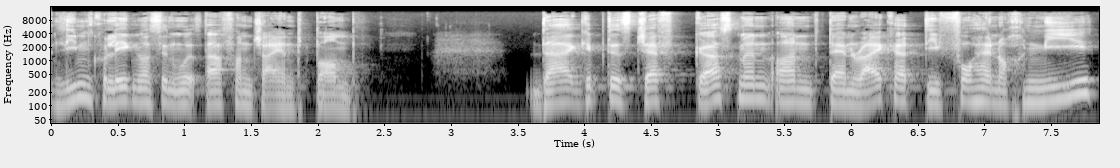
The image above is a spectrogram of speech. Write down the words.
lieben Kollegen aus den USA von Giant Bomb. Da gibt es Jeff Gerstmann und Dan Reichert, die vorher noch nie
